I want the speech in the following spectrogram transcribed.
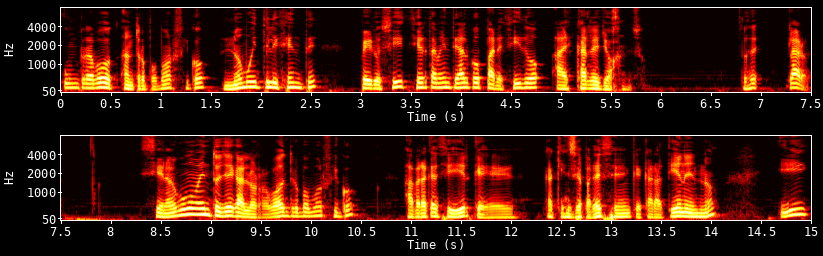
un robot antropomórfico no muy inteligente pero sí ciertamente algo parecido a Scarlett Johansson. Entonces, claro, si en algún momento llegan los robots antropomórficos, habrá que decidir que, a quién se parecen, qué cara tienen, ¿no? Y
